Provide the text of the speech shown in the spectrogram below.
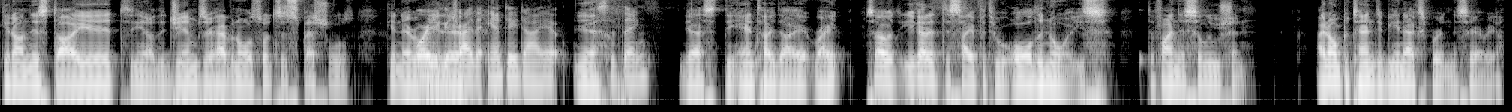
get on this diet. You know, the gyms are having all sorts of specials, getting everybody. Or you could there. try the anti diet. Yeah. That's the thing. Yes, the anti diet, right? So you got to decipher through all the noise to find the solution. I don't pretend to be an expert in this area.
